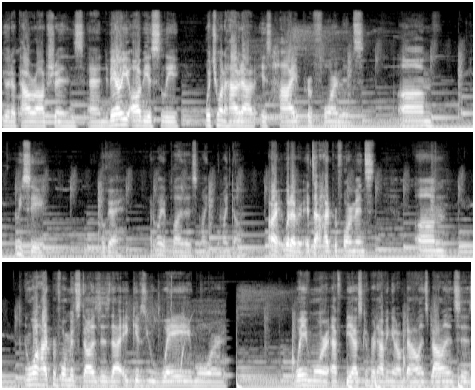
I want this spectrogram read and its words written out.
you go to power options and very obviously what you want to have it at is high performance. Um let me see. Okay how do I apply this? Am I am I dumb? All right whatever it's at high performance. Um and what high performance does is that it gives you way more way more FPS compared to having it on balance. Balance is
